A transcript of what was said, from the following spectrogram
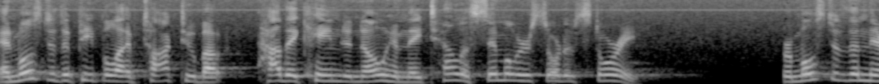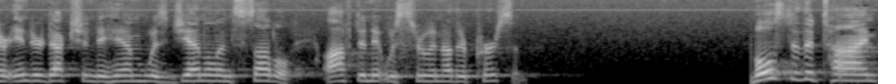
And most of the people I've talked to about how they came to know him, they tell a similar sort of story. For most of them, their introduction to him was gentle and subtle. Often it was through another person. Most of the time,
